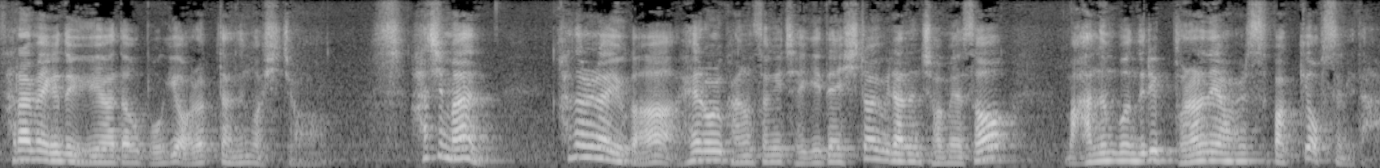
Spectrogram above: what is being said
사람에게도 유해하다고 보기 어렵다는 것이죠. 하지만 카놀라유가 해로울 가능성이 제기된 실험이라는 점에서 많은 분들이 불안해할 수밖에 없습니다.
